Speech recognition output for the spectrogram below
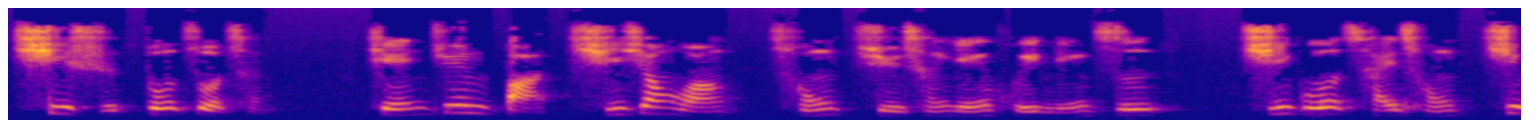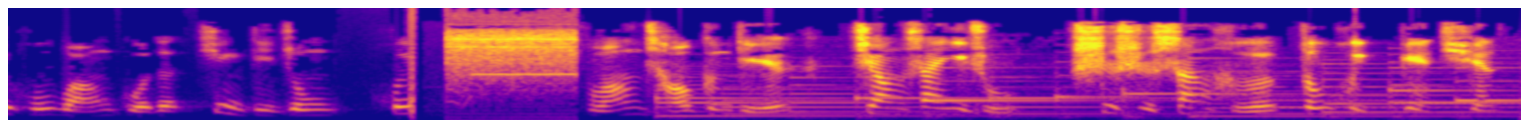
七十多座城，田军把齐襄王从莒城迎回临淄，齐国才从几乎亡国的境地中恢。王朝更迭，江山易主，世事山河都会变迁。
